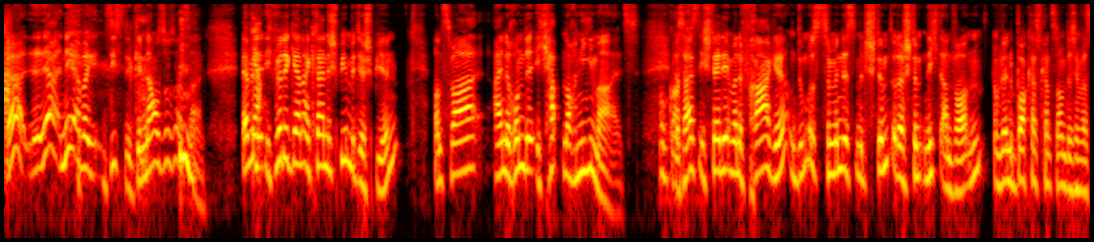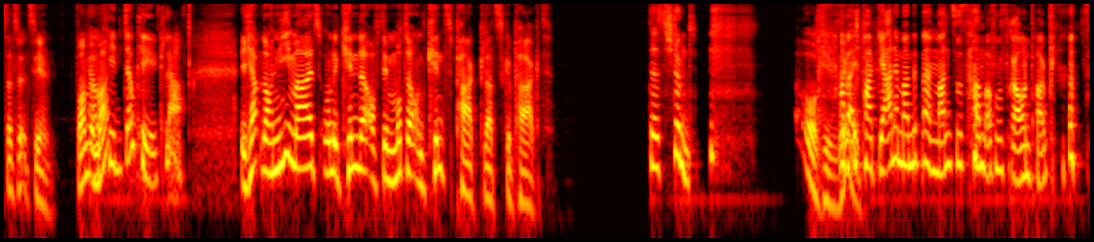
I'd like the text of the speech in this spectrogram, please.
Ja, ja, nee, aber siehst du, genau so soll es sein. Evelyn, Ja. ich würde gerne ein kleines Spiel mit dir spielen. Und zwar eine Runde Ich hab noch niemals. Oh Gott. Das heißt, ich stelle dir immer eine Frage und du musst zumindest mit stimmt oder stimmt nicht antworten. Und wenn du Bock hast, kannst du noch ein bisschen was dazu erzählen. Wollen wir mal? Okay, okay, klar. Ich habe noch niemals ohne Kinder auf dem Mutter- und Kindsparkplatz geparkt. Das stimmt. Okay, sehr Aber gut. ich park gerne mal mit meinem Mann zusammen auf dem Frauenparkplatz.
